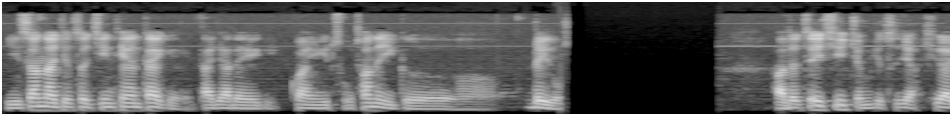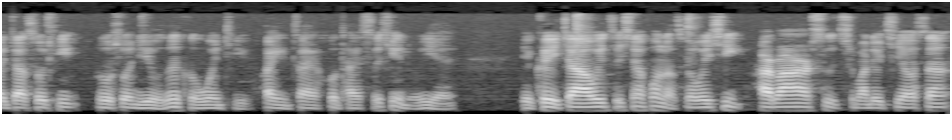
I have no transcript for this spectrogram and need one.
以上呢就是今天带给大家的关于痤疮的一个内容。好的，这一期节目就这样，谢谢大家收听。如果说你有任何问题，欢迎在后台私信留言，也可以加微知先锋老师的微信二八二四七八六七幺三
